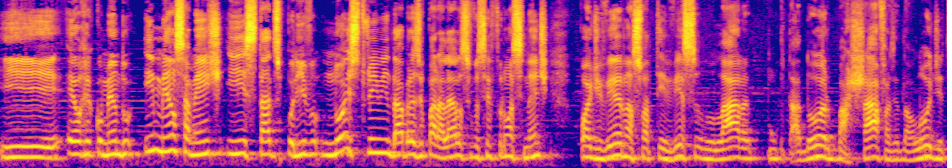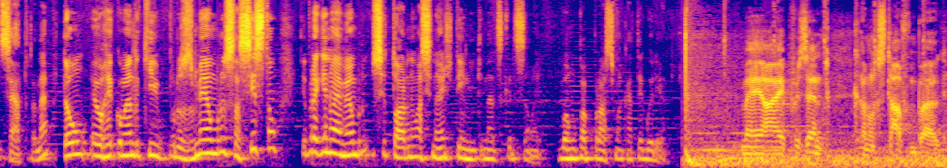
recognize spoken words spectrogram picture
E eu recomendo imensamente e está disponível no streaming da Brasil Paralelo. Se você for um assinante, pode ver na sua TV, celular, computador, baixar, fazer download, etc. Né? Então eu recomendo que para os membros assistam e para quem não é membro, se torne um assinante. Tem link na descrição aí. Vamos para a próxima categoria. May I present Colonel Stauffenberg?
